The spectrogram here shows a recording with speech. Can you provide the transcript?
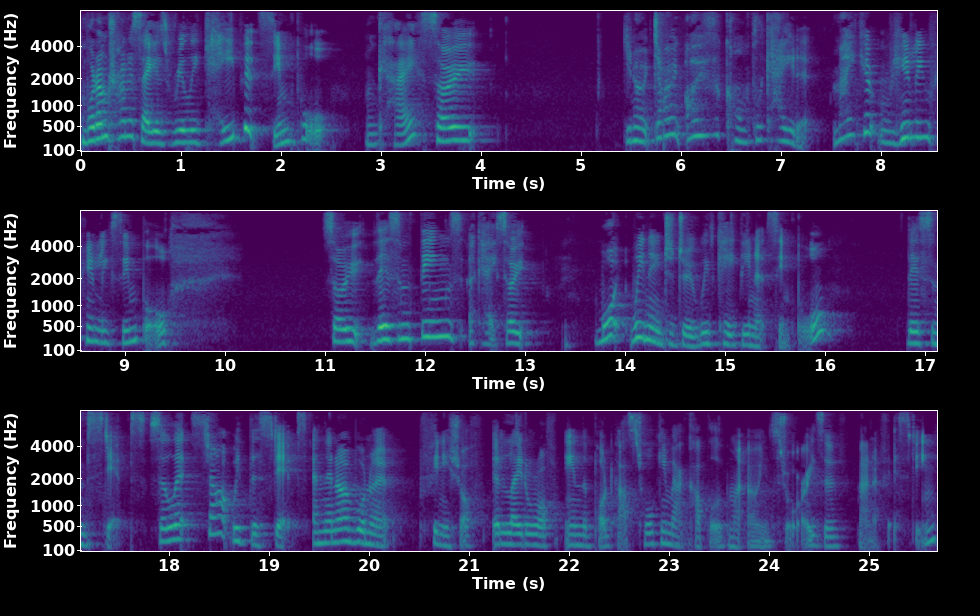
what I'm trying to say is really keep it simple. Okay. So, you know, don't overcomplicate it. Make it really, really simple. So, there's some things. Okay. So, what we need to do with keeping it simple, there's some steps. So, let's start with the steps. And then I want to finish off later off in the podcast talking about a couple of my own stories of manifesting.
